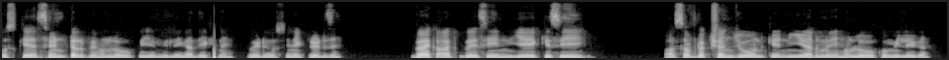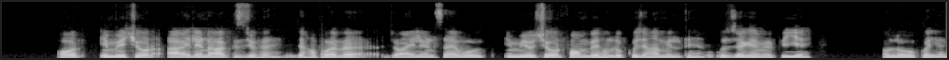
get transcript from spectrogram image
उसके सेंटर पे हम लोगों को ये मिलेगा देखने वेड oceanic ridges back arc basin ये किसी सबडक्शन जोन के नियर में हम लोगों को मिलेगा। और इमेच्योर आइलैंड आर्क्स जो है, जहाँ पर जो आइलैंड्स हैं वो इमेच्योर फॉर्म में हम लोग को जहाँ मिलते हैं, उस जगह में भी ये हम लोगों को ये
